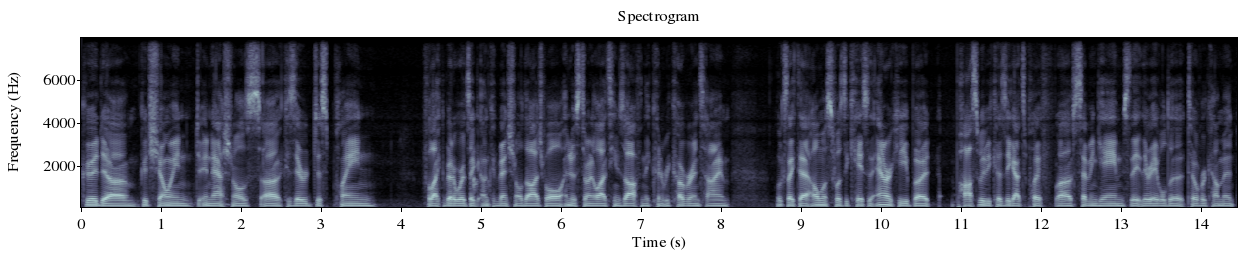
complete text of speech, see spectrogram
good um, good showing in nationals because uh, they were just playing, for lack of better words, like unconventional dodgeball, and it was throwing a lot of teams off, and they couldn't recover in time. Looks like that almost was the case with Anarchy, but possibly because they got to play uh, seven games, they, they were able to, to overcome it.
